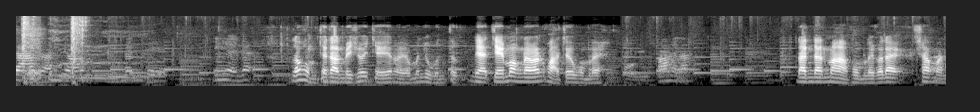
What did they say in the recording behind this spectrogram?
ยาเหลืออันเดียวเบนเดดไอ้เหี้ยเนี่ยแล้วผมจะดันไปช่วยเจ๊หน่อยเดี๋ยวมันอยู่บนตึกเนี่ยเจ๊มองด้านขวาเจอผมเลยเอาเห็นแล้วดันดันมาหาผมเลยก็ได้ช่างมัน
